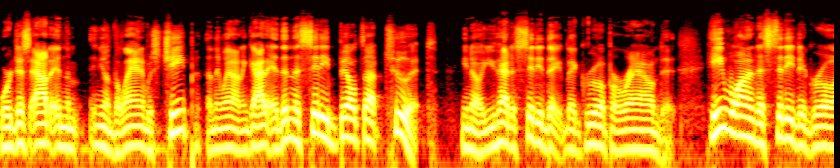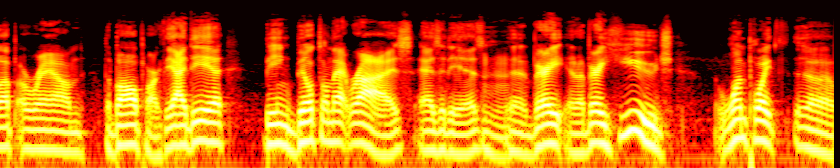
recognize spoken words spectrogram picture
were just out in the you know the land was cheap, and they went out and got it, and then the city built up to it. You know, you had a city that, that grew up around it. He wanted a city to grow up around the ballpark. The idea being built on that rise as it is, a very a very huge one point. Uh,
